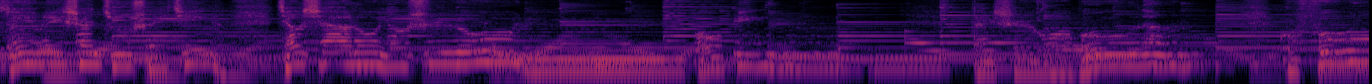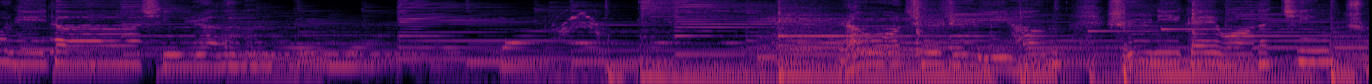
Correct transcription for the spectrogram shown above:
最美山穷水尽，脚下路有时如履薄冰。但是我不能辜负你的信任，让我持之以恒是你给我的青春。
